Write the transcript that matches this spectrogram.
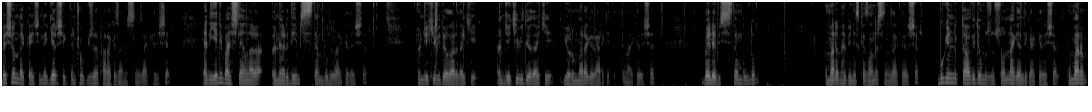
5-10 dakika içinde gerçekten çok güzel para kazanırsınız arkadaşlar. Yani yeni başlayanlara önerdiğim sistem budur arkadaşlar. Önceki videolardaki önceki videodaki yorumlara göre hareket ettim arkadaşlar. Böyle bir sistem buldum. Umarım hepiniz kazanırsınız arkadaşlar. Bugünlük daha videomuzun sonuna geldik arkadaşlar. Umarım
